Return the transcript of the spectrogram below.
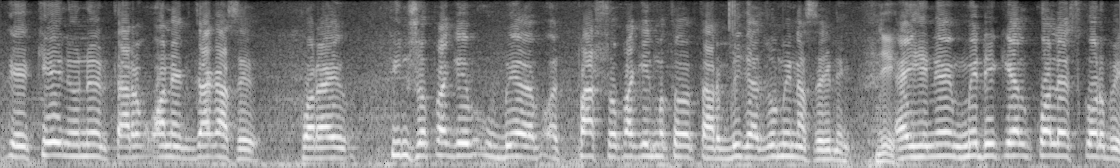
কে- ইউনিয়নের তার অনেক জায়গা আছে। প্রায় তিনশো পাখি পাঁচশো পাখির মতো তার বিঘা জমিন আছে। এইখানে মেডিকেল কলেজ করবে।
